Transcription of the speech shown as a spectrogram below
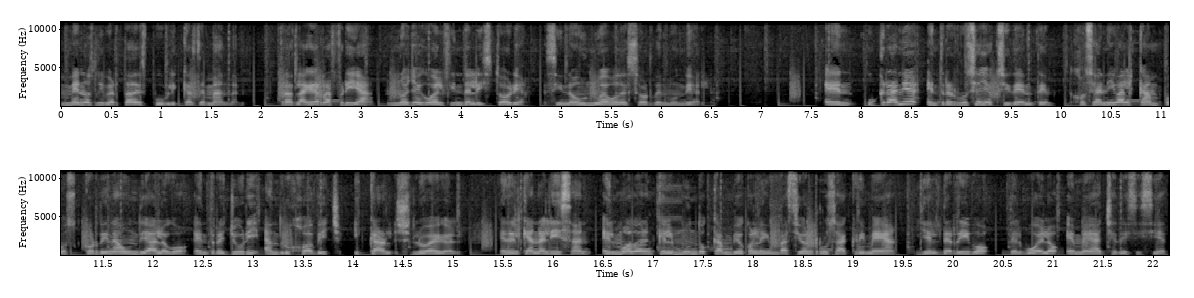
menos libertades públicas demandan. Tras la Guerra Fría, no llegó el fin de la historia, sino un nuevo desorden mundial. En Ucrania entre Rusia y Occidente, José Aníbal Campos coordina un diálogo entre Yuri Andrujovich y Karl Schluegel, en el que analizan el modo en que el mundo cambió con la invasión rusa a Crimea y el derribo del vuelo MH17.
